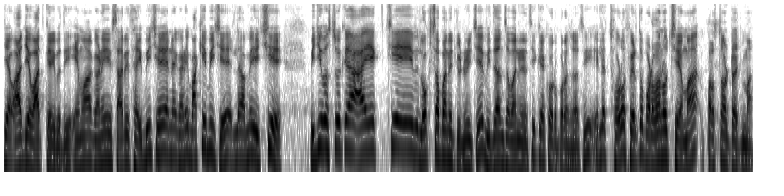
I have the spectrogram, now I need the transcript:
જે આ જે વાત કરી બધી, એમાં ઘણી સારી થઈ બી છે અને ઘણી બાકી બી છે. એટલે અમે ઈચ્છીએ, બીજી વસ્તુ કે આ એક છે એ લોકસભાની ચૂંટણી છે, વિધાનસભાની નથી કે કોર્પોરેશન નથી, એટલે થોડો ફેર તો પડવાનો જ છે એમાં પર્સનલ ટચમાં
